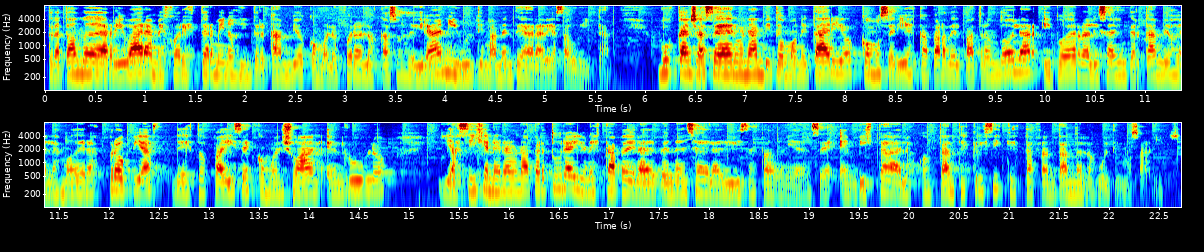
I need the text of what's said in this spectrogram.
tratando de arribar a mejores términos de intercambio como lo fueron los casos de Irán y últimamente de Arabia Saudita. Buscan ya sea en un ámbito monetario cómo sería escapar del patrón dólar y poder realizar intercambios en las monedas propias de estos países como el yuan, el rublo, y así generar una apertura y un escape de la dependencia de la divisa estadounidense en vista de las constantes crisis que está afrontando en los últimos años.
